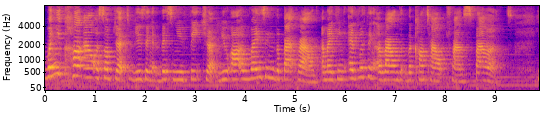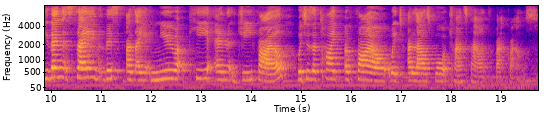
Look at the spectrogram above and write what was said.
When you cut out a subject using this new feature, you are erasing the background and making everything around the cutout transparent. You then save this as a new PNG file, which is a type of file which allows for transparent backgrounds.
